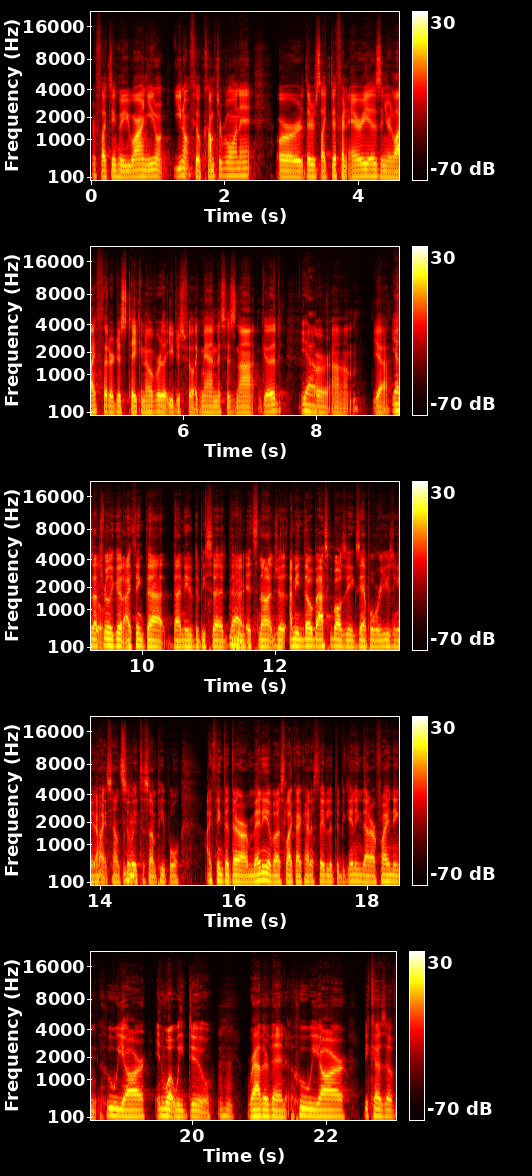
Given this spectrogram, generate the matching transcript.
reflecting who you are, and you don't you don't feel comfortable in it, or there's like different areas in your life that are just taken over that you just feel like, man, this is not good. Yeah. Or um, yeah. Yeah, that's really good. I think that that needed to be said. That Mhm. it's not just. I mean, though basketball is the example we're using, it Yeah. might sound silly Mhm. to some people. I think that there are many of us, like I kind of stated at the beginning, that are finding who we are in what we do, Mhm. rather than who we are because of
